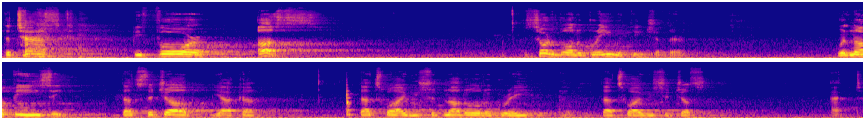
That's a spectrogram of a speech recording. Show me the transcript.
The task before us, we sort of all agree with each other, will not be easy. That's the job, Yaka. That's why we should not all agree. That's why we should just act.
